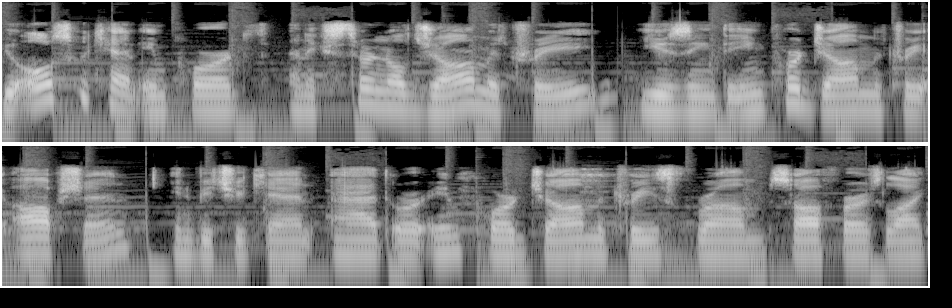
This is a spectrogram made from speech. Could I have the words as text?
You also can import an external geometry using the Import Geometry option in which you can add or import geometries from softwares like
